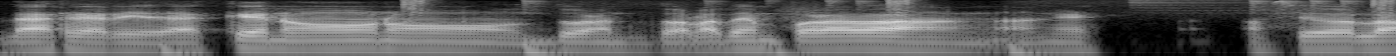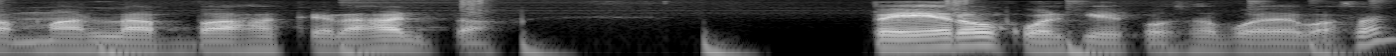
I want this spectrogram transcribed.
La realidad es que no, no durante toda la temporada han, sido más las bajas que las altas. Pero cualquier cosa puede pasar.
